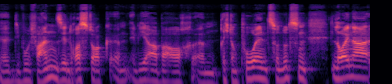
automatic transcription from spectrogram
äh, die wohl vorhanden sind, Rostock, ähm, wie aber auch ähm, Richtung Polen zu nutzen. Leuna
